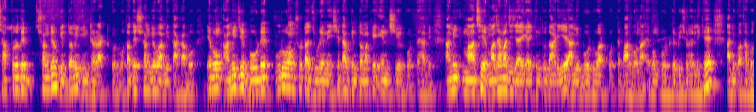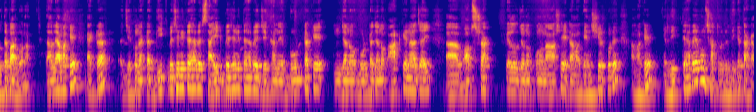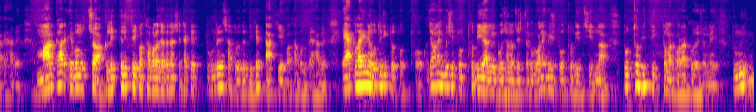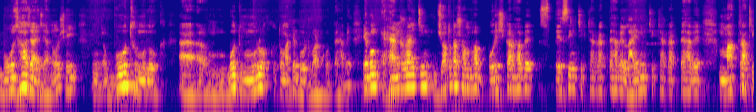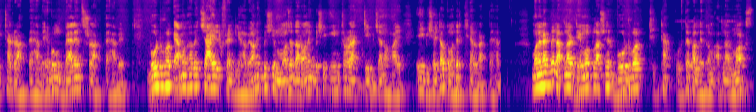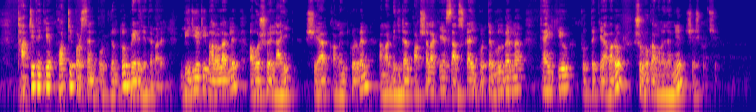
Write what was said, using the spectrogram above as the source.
ছাত্রদের সঙ্গেও কিন্তু আমি ইন্টারাক্ট করব, তাদের সঙ্গেও আমি তাকাবো এবং আমি যে বোর্ডের পুরো অংশটা জুড়ে নেই সেটাও কিন্তু আমাকে এনশিওর করতে হবে। আমি মাঝে, মাঝামাঝি জায়গায় কিন্তু দাঁড়িয়ে আমি বোর্ড ওয়ার্ক করতে পারব না এবং বোর্ডকে পিছনে লিখে আমি কথা বলতে পারব না। তাহলে আমাকে একটা যে কোনো একটা দিক বেছে নিতে হবে সাইড বেছে নিতে হবে, যেখানে বোর্ডটাকে যেন, বোর্ডটা যেন আটকে না যায় অবস্ট্রাকেল যেন কোনো না আসে, এটা আমাকে এনশিওর করে আমাকে লিখতে হবে এবং ছাত্রদের দিকে তাকাতে হবে। মার্কার এবং চক, লিখতে লিখতেই কথা বলা যাবে না, সেটাকে তুলে ছাত্রদের দিকে তাকিয়ে কথা বলতে হবে। এক লাইনে অতিরিক্ত তথ্য, যে অনেক বেশি তথ্য দিয়ে আমি বোঝানোর চেষ্টা করব, অনেক বেশি তথ্য দিচ্ছি, না, তথ্যভিত্তিক তোমার করার প্রয়োজন নেই। তুমি বোঝা যায় যেন সেই বোধমূলক বোধমূলক তোমাকে বোর্ড ওয়ার্ক করতে হবে। এবং হ্যান্ডরাইটিং যতটা সম্ভব পরিষ্কার হবে স্পেসিং ঠিকঠাক রাখতে হবে লাইনিং ঠিকঠাক রাখতে হবে, মাত্রা ঠিকঠাক রাখতে হবে এবং ব্যালেন্স রাখতে হবে। বোর্ড ওয়ার্ক এমন হবে চাইল্ড ফ্রেন্ডলি হবে। অনেক বেশি মজাদার, অনেক বেশি ইন্টারাক্টিভ যেন হয়, এই বিষয়টাও তোমাদের খেয়াল রাখতে হবে। মনে রাখবেন আপনার ডেমো ক্লাসের বোর্ড ওয়ার্ক ঠিকঠাক করতে পারলে তো আপনার মার্কস থার্টি থেকে ফর্টি পার্সেন্ট পর্যন্ত বেড়ে যেতে পারে। ভিডিওটি ভালো লাগলে অবশ্যই লাইক শেয়ার কমেন্ট করবেন। আমার ডিজিটাল পাঠশালাকে সাবস্ক্রাইব করতে ভুলবেন না। থ্যাংক ইউ প্রত্যেককে আবারও শুভকামনা জানিয়ে শেষ করছি।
